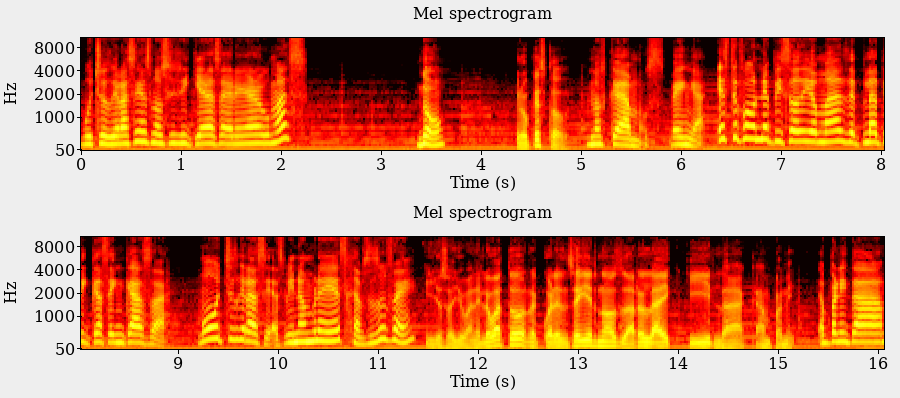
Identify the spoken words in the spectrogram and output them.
Muchas gracias. No sé si quieras agregar algo más. No, creo que es todo. Nos quedamos. Venga, este fue un episodio más de Pláticas en Casa. Muchas gracias. Mi nombre es Hafsa Sofé. Y yo soy Giovanni Lobato. Recuerden seguirnos, darle like y la campanita. Campanita.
